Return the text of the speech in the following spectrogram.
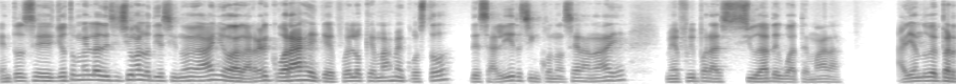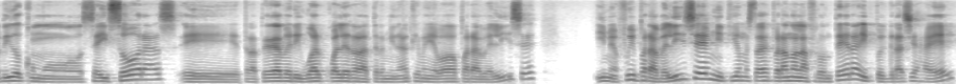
Entonces yo tomé la decisión a los 19 años, agarré el coraje, que fue lo que más me costó, de salir sin conocer a nadie me fui para Ciudad de Guatemala. Allá anduve perdido como seis horas, eh, traté de averiguar cuál era la terminal que me llevaba para Belice y me fui para Belice, mi tío me estaba esperando en la frontera y pues gracias a él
